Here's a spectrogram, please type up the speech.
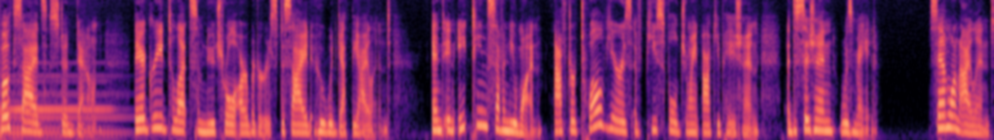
Both sides stood down. They agreed to let some neutral arbiters decide who would get the island. And in 1871, after 12 years of peaceful joint occupation, a decision was made. San Juan Island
